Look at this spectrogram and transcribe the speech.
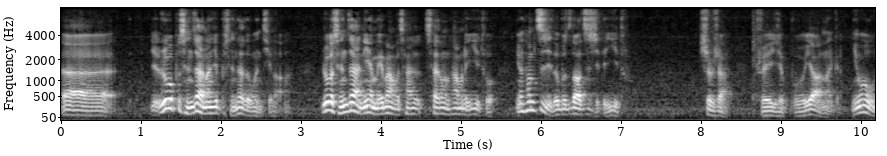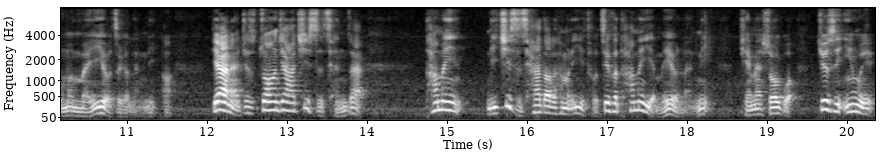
呃，如果不存在，那就不存在的问题了啊。如果存在，你也没办法猜猜动他们的意图，因为他们自己都不知道自己的意图，是不是？所以就不要那个，因为我们没有这个能力啊。第二呢，就是庄家即使存在，他们你即使猜到了他们的意图，最后他们也没有能力。前面说过，就是因为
